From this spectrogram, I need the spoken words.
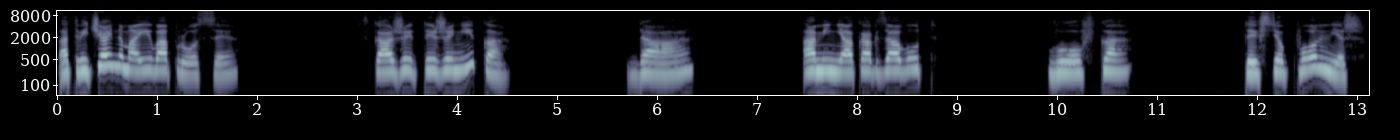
Отвечай на мои вопросы. Скажи, ты же Ника? Да. А меня как зовут? Вовка. Ты все помнишь?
